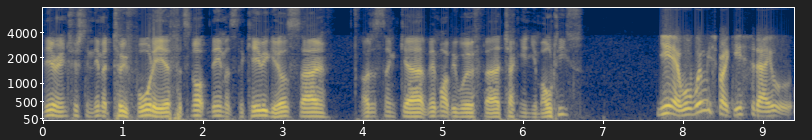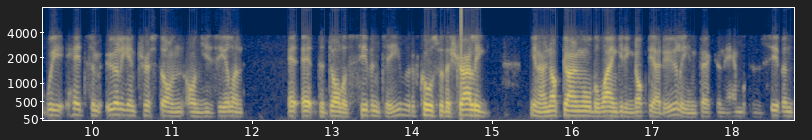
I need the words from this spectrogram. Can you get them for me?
very interesting. Them at two forty. If it's not them, it's the Kiwi girls. So I just think uh, it might be worth uh, chucking in your multis. Yeah, well, when we spoke yesterday, we had some early interest on, on New Zealand at, at the dollar seventy, but of course with Australia, you know, not going all the way and getting knocked out early. In fact, in the Hamilton sevens,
